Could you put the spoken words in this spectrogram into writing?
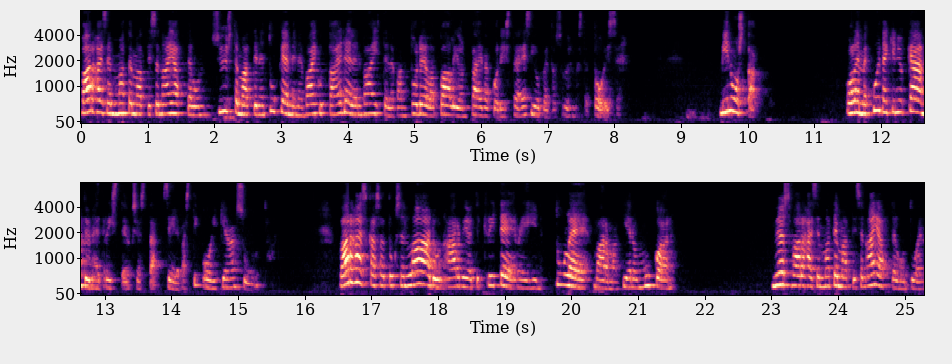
varhaisen matemaattisen ajattelun systemaattinen tukeminen vaikuttaa edelleen vaihtelevan todella paljon päiväkodista ja esiopetusryhmästä toiseen. Minusta olemme kuitenkin jo kääntyneet risteyksestä selvästi oikeaan suuntaan. Varhaiskasvatuksen laadun arviointikriteereihin tulee varman tiedon mukaan myös varhaisen matemaattisen ajattelun tuen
